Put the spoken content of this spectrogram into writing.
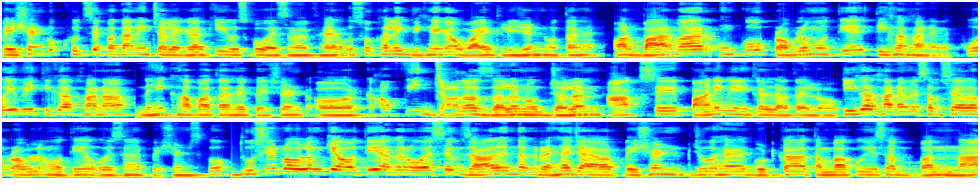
पेशेंट को खुद से पता नहीं चलेगा कि उसको ओएसएमएफ है। उसको खाली दिखेगा व्हाइट लीजन होता है और बार बार उनको प्रॉब्लम होती है तीखा खाने में। कोई भी तीखा खाना नहीं खा पाता है पेशेंट और काफ़ी ज़्यादा जलन हो, जलन आँख से पानी भी निकल जाता है लोग। तीखा खाने में सबसे ज़्यादा प्रॉब्लम होती है ओएसएमएफ पेशेंट्स को। दूसरी प्रॉब्लम क्या होती है? अगर ओएसएमएफ ज़्यादा दिन तक रह जाए और पेशेंट जो है गुटखा, तंबाकू ये सब बंद ना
